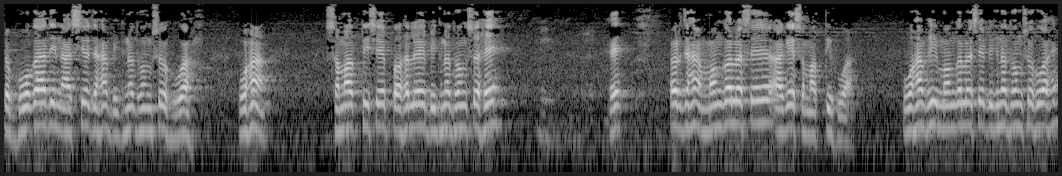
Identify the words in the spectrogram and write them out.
तो भोगादि नाश्य जहाँ विघ्न ध्वंस हुआ, वहाँ समाप्ति से पहले विघ्न ध्वंस है? है। और जहाँ मंगल से आगे समाप्ति हुआ, वहाँ भी मंगल से विघ्न ध्वंस हुआ है।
